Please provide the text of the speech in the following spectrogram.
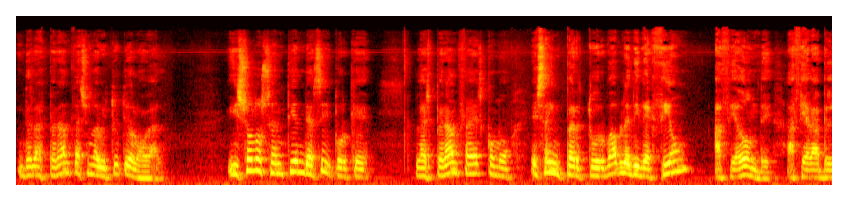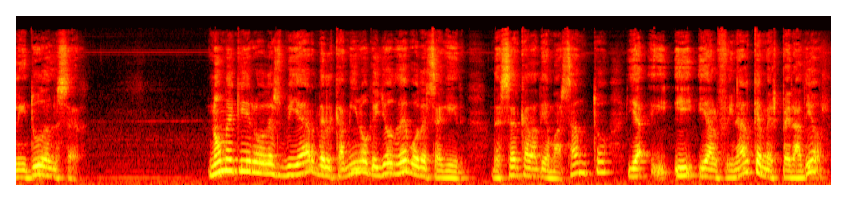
de la esperanza es una virtud teologal. Y solo se entiende así, porque la esperanza es como esa imperturbable dirección hacia dónde, hacia la plenitud del ser. No me quiero desviar del camino que yo debo de seguir, de ser cada día más santo y, y al final que me espera Dios.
